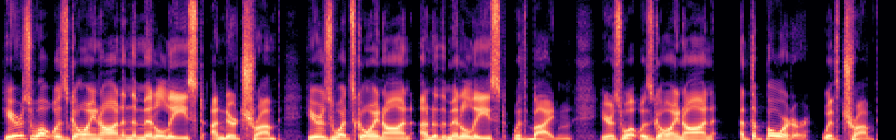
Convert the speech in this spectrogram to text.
Here's what was going on in the Middle East under Trump. Here's what's going on under the Middle East with Biden. Here's what was going on at the border with Trump.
